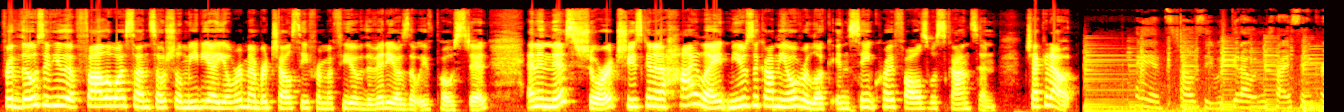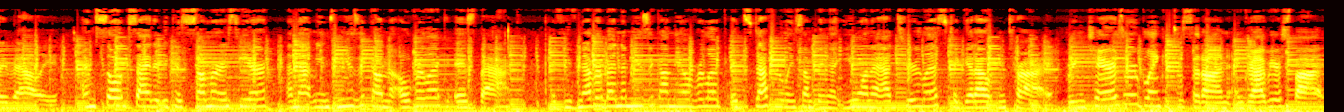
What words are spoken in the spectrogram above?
For those of you that follow us on social media, you'll remember Chelsea from a few of the videos that we've posted. And in this short, she's going to highlight music on the Overlook in St. Croix Falls, Wisconsin. Check it out. Hey, it's Chelsea with Get Out and Try St. Croix Valley. I'm so excited because summer is here and that means music on the Overlook is back. If you've never been to Music on the Overlook, it's definitely something that you want to add to your list to get out and try. Bring chairs or a blanket to sit on and grab your spot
